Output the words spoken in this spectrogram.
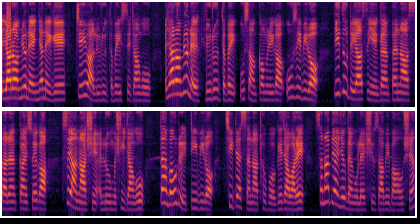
အရာတော်မြို့နယ်ညနေခင်းကျေးရွာလူလူတပိတ်စစ်ကြောင်းကိုအရာတော်မြို့နယ်လူလူတပိတ်ဦးဆောင်ကော်မတီကဦးစီးပြီးတော့ပြည်သူတရားစီရင်ခံဘန္နာစာရန်ကင်ဆွဲကစစ်အာဏာရှင်အလိုမရှိကြောင်းကိုတန်ပုံးတွေတီးပြီးတော့ချီတက်ဆန္ဒထုတ်ဖော်ခဲ့ကြပါတယ်ဆန္ဒပြရုပ်သံကိုလည်းရှုစားပေးပါအောင်ရှင်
